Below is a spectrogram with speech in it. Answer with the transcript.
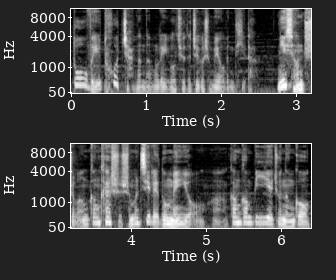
多维拓展的能力，我觉得这个是没有问题的。你想指望刚开始什么积累都没有啊，刚刚毕业就能够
